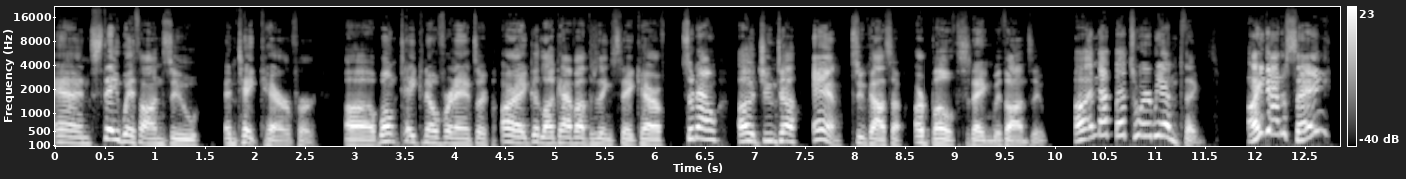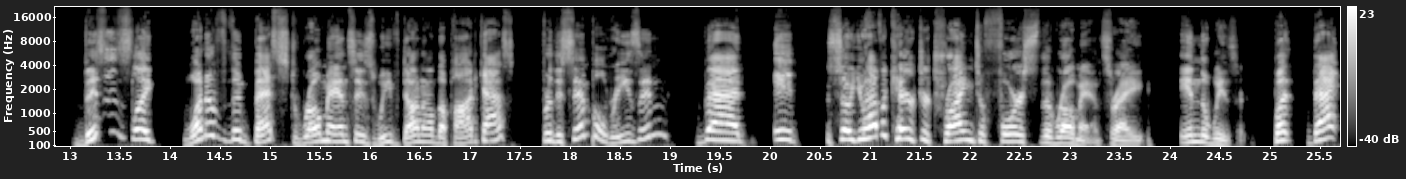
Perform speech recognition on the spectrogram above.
and stay with Anzu and take care of her. Uh, won't take no for an answer. All right, good luck. Have other things to take care of. So now, uh, Junta and Tsukasa are both staying with Anzu. Uh, and that that's where we end things. I gotta say, this is like one of the best romances we've done on the podcast for the simple reason that it. So you have a character trying to force the romance, right, in the wizard, but that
